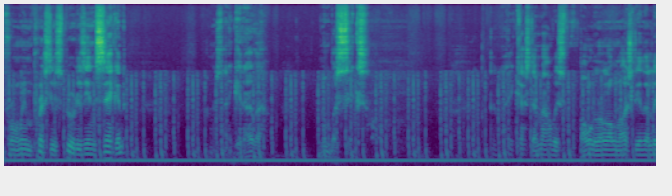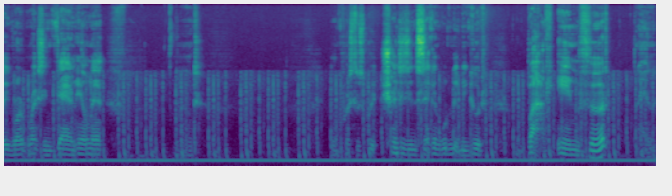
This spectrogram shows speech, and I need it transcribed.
From Impressive Spirit is in second. As they get over number six. Acaster Malbis bowling along nicely in the lead, racing downhill now. And Impressive Spirit chases in second, wouldn't it be good? Back in third. And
